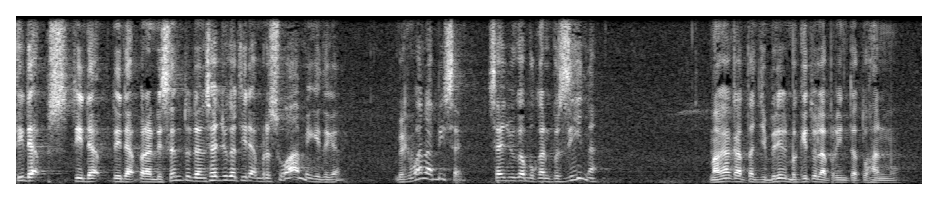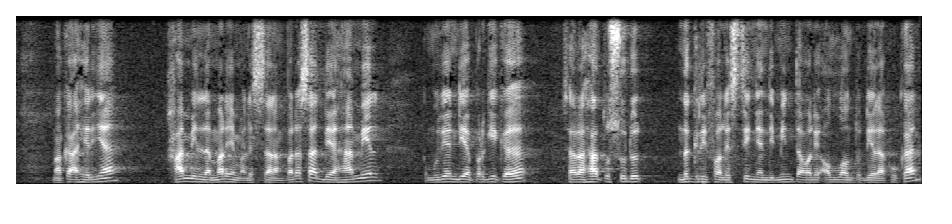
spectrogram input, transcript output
tidak tidak tidak pernah disentuh dan saya juga tidak bersuami gitu kan. Bagaimana bisa? Saya juga bukan pezina. Maka kata Jibril begitulah perintah Tuhanmu. Maka akhirnya hamillah Maryam alaihissalam. Pada saat dia hamil, kemudian dia pergi ke salah satu sudut negeri Palestina yang diminta oleh Allah untuk dia lakukan.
